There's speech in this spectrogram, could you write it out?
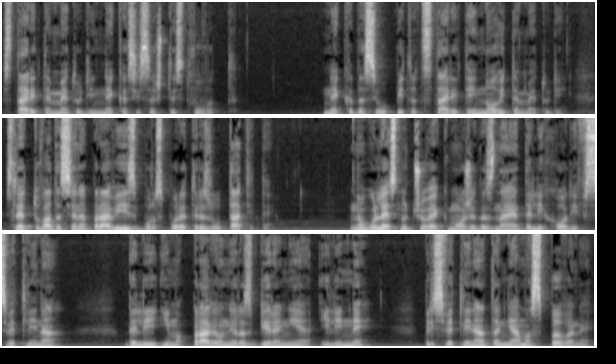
Старите методи нека си съществуват. Нека да се опитат старите и новите методи. След това да се направи избор според резултатите. Много лесно човек може да знае дали ходи в светлина, дали има правилни разбирания или не. При светлината няма спъване.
